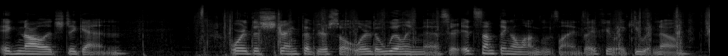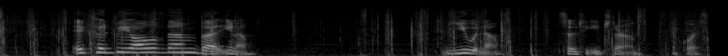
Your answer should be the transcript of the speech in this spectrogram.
acknowledged again. Or the strength of your soul, or the willingness, or it's something along those lines. I feel like you would know. It could be all of them, but you know, you would know. So to each their own, of course.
